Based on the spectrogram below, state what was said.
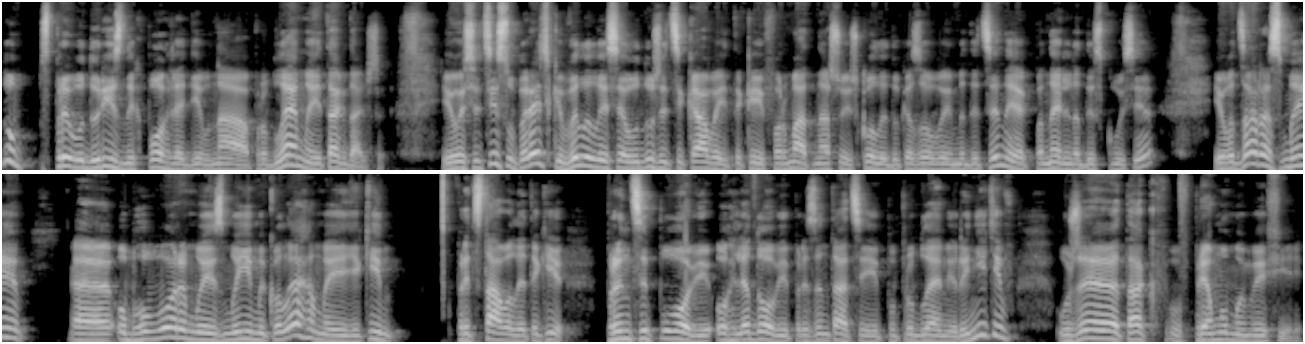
Ну, з приводу різних поглядів на проблеми і так далі. І ось ці суперечки вилилися у дуже цікавий такий формат нашої школи доказової медицини, як панельна дискусія. І от зараз ми е, обговоримо із моїми колегами, які представили такі принципові оглядові презентації по проблемі ренітів, уже так в прямому ефірі.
